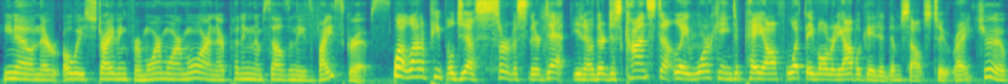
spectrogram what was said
you know, and they're always striving for more and more and more. And they're putting themselves in these vice grips. Well, a lot of people just service their debt. You know, they're just constantly working to pay off what they've already obligated themselves to, right? True.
